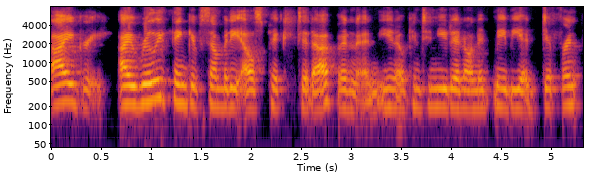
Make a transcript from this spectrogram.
I agree. I really think if somebody else picked it up and and you know continued it on a, maybe a different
